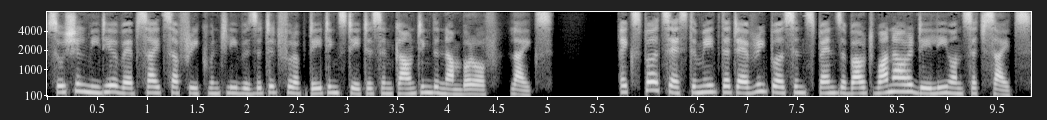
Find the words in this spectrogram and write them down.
Social media websites are frequently visited for updating status and counting the number of likes. Experts estimate that every person spends about one hour daily on such sites.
